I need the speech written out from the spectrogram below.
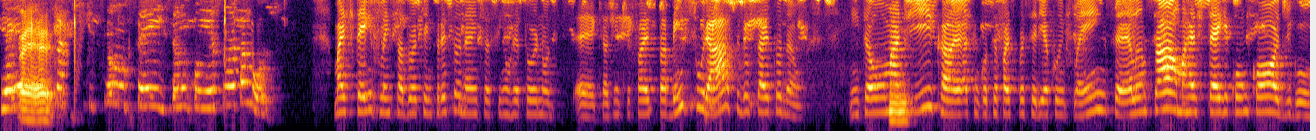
E aí é. que se eu não sei, se eu não conheço, não é famoso. Mas tem influenciador que é impressionante, assim, o retorno é, que a gente faz para mensurar se deu certo ou não. Então, uma uhum. dica é assim, quando você faz parceria com influencer, é lançar uma hashtag com um código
